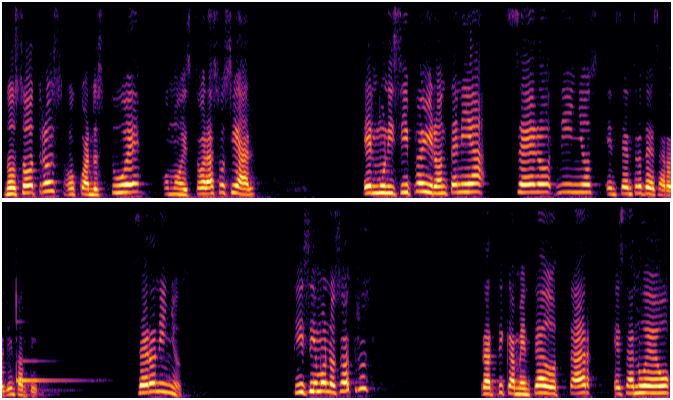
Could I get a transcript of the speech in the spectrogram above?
Nosotros, o cuando estuve como gestora social, el municipio de Girón tenía cero niños en centros de desarrollo infantil. Cero niños. ¿Qué hicimos nosotros? Prácticamente adoptar ese nuevo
